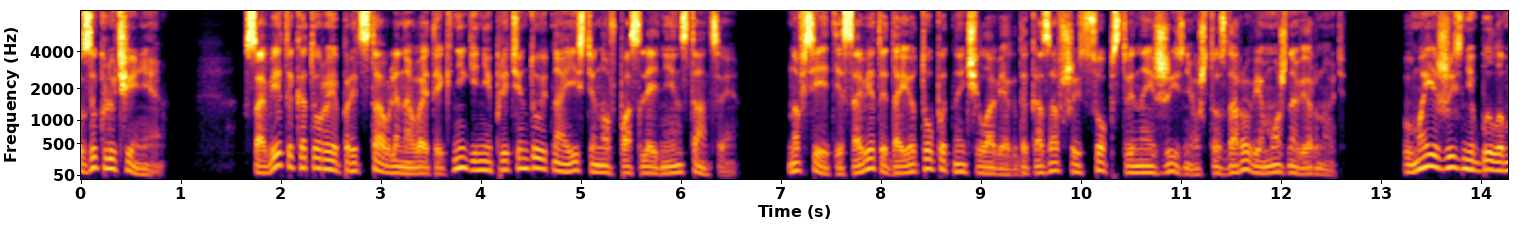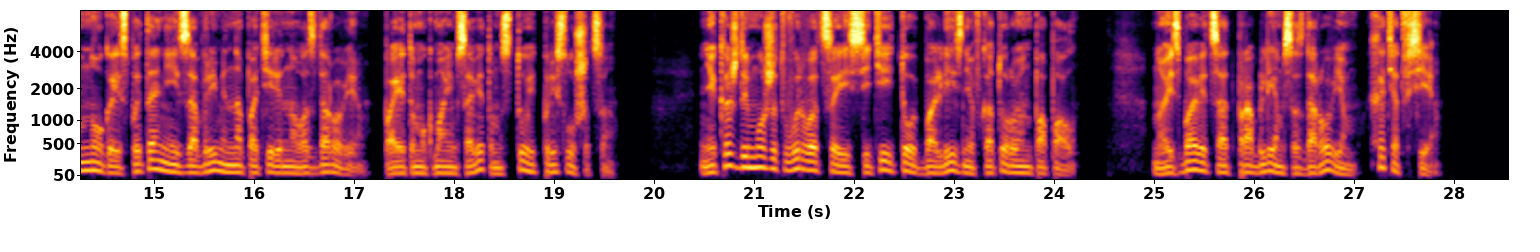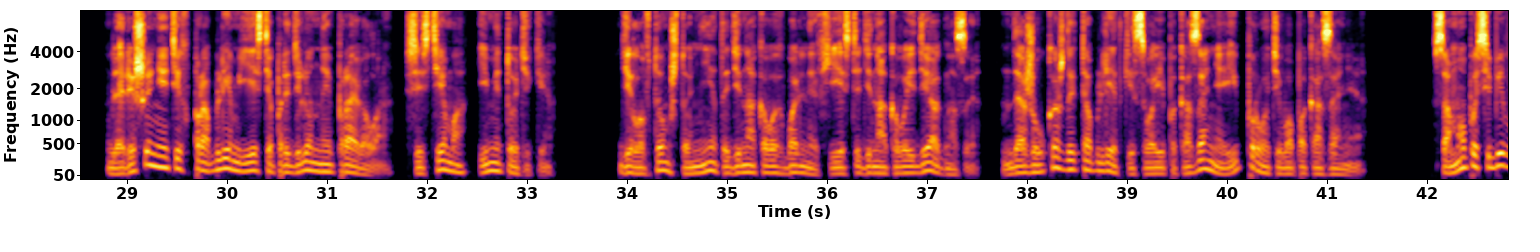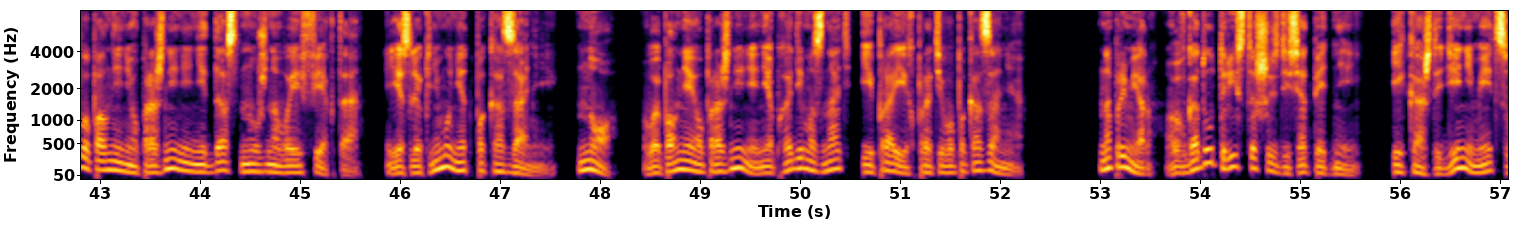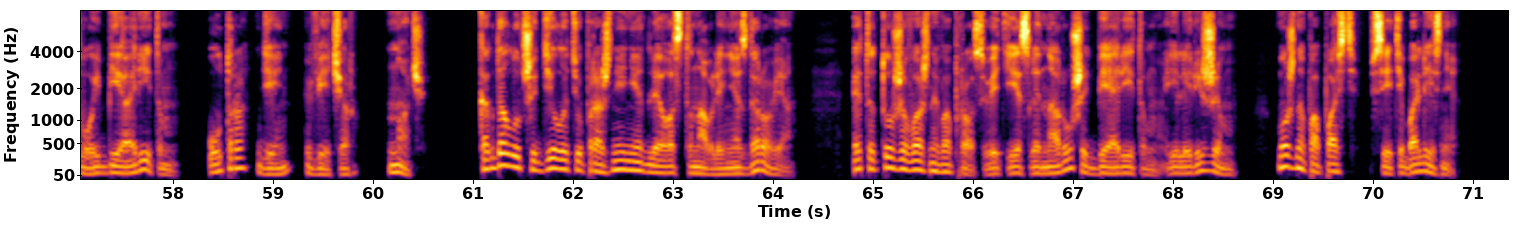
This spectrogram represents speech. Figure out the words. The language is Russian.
Заключение. Советы, которые представлены в этой книге, не претендуют на истину в последней инстанции. Но все эти советы дает опытный человек, доказавший собственной жизнью, что здоровье можно вернуть. В моей жизни было много испытаний из-за временно потерянного здоровья, поэтому к моим советам стоит прислушаться. Не каждый может вырваться из сетей той болезни, в которую он попал. Но избавиться от проблем со здоровьем хотят все. Для решения этих проблем есть определенные правила, система и методики. Дело в том, что нет одинаковых больных, есть одинаковые диагнозы. Даже у каждой таблетки свои показания и противопоказания. Само по себе выполнение упражнений не даст нужного эффекта, если к нему нет показаний. Но, выполняя упражнения, необходимо знать и про их противопоказания. Например, в году 365 дней, и каждый день имеет свой биоритм, утро, день, вечер, ночь. Когда лучше делать упражнения для восстановления здоровья? Это тоже важный вопрос, ведь если нарушить биоритм или режим, можно попасть в все эти болезни.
